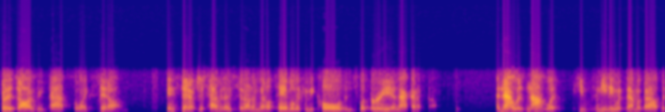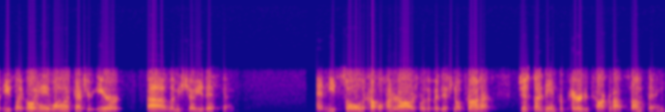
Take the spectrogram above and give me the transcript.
for the dogs and cats to like sit on, instead of just having them sit on a metal table that can be cold and slippery and that kind of stuff. And that was not what he was meeting with them about. But he's like, oh hey, while I've got your ear, uh, let me show you this thing. And he sold a couple hundred dollars worth of additional product just by being prepared to talk about something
